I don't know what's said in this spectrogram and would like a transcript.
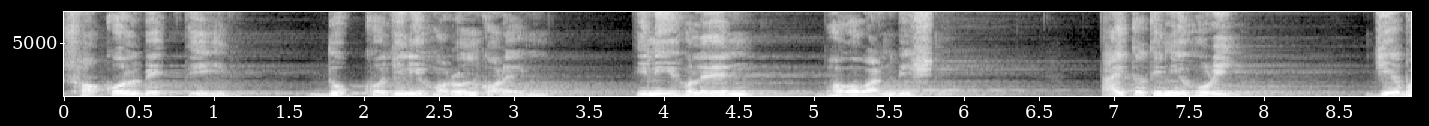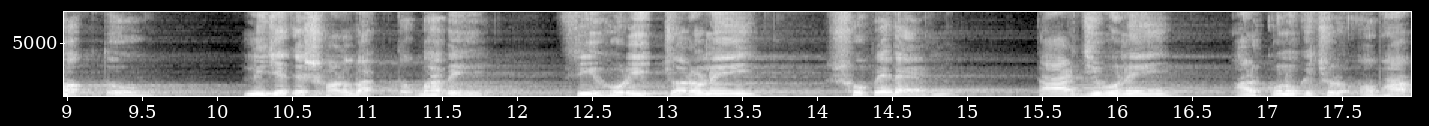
সকল ব্যক্তির দুঃখ যিনি হরণ করেন তিনি হলেন ভগবান বিষ্ণু। তাই তো তিনি হরি। যে ভক্ত নিজেকে সর্বাত্মকভাবে শ্রী হরির চরণে সঁপে দেন, তার জীবনে আর কোনো কিছুর অভাব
